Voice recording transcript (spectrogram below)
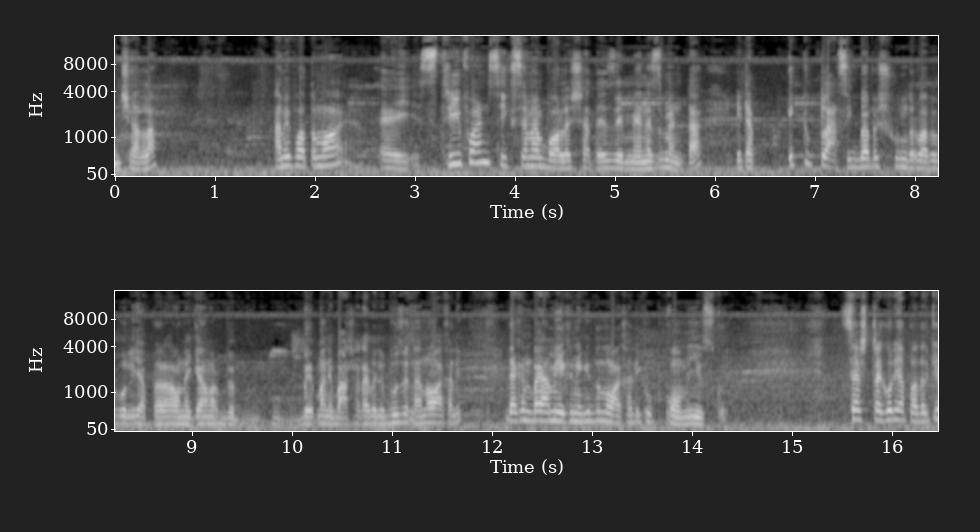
ইনশাল্লাহ আমি প্রথমে এই three point six M M বলের সাথে যে ম্যানেজমেন্টটা এটা একটু ক্লাসিকভাবে সুন্দরভাবে বলি। আপনারা অনেকে আমার মানে বাসাটা বলে বুঝে না, নোয়াখালী। দেখেন ভাই, আমি এখানে কিন্তু নোয়াখালী খুব কমই ইউজ করি। চেষ্টা করি আপনাদেরকে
